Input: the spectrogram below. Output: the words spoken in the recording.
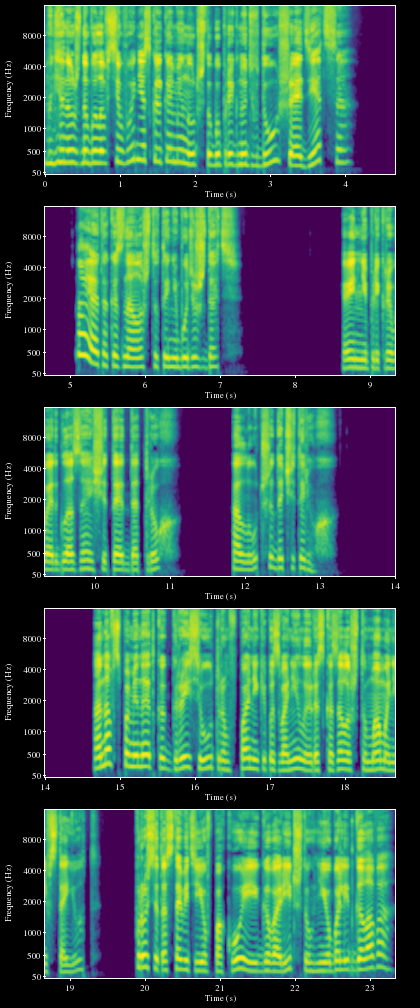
«Мне нужно было всего несколько минут, чтобы прыгнуть в душ и одеться. Но я так и знала, что ты не будешь ждать». Энни прикрывает глаза и считает до трех, а лучше до четырех. Она вспоминает, как Грейси утром в панике позвонила и рассказала, что мама не встает, просит оставить ее в покое и говорит, что у нее болит голова.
